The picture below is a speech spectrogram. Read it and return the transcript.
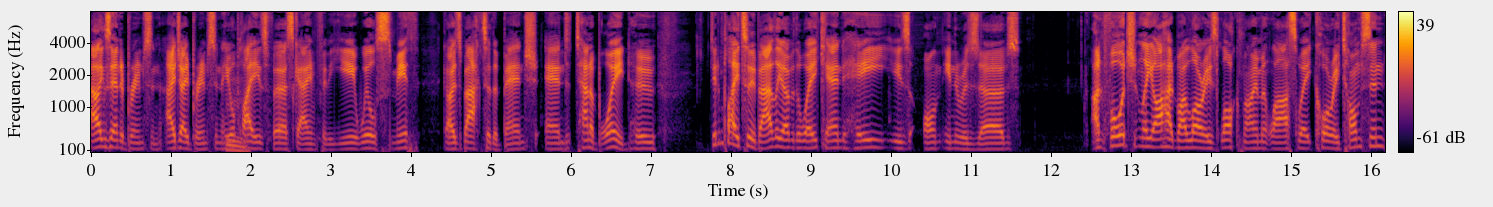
Alexander Brimson, AJ Brimson, he'll play his first game for the year. Will Smith goes back to the bench. And Tanner Boyd, who didn't play too badly over the weekend, he is on in the reserves. Unfortunately, I had my Laurie's lock moment last week. Corey Thompson,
